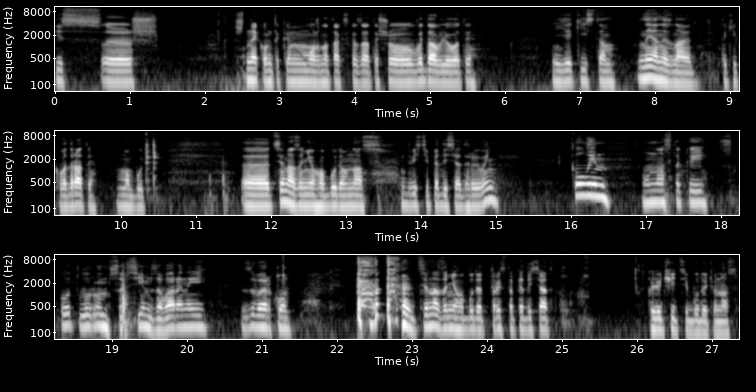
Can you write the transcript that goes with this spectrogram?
із е, шнеком таким, можна так сказати, що видавлювати якісь там, ну я не знаю, такі квадрати, мабуть. Е, ціна за нього буде у нас 250 гривень. Клин у нас такий з отвором, зовсім заварений зверху. Ціна за нього буде 350. Ключиці будуть у нас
